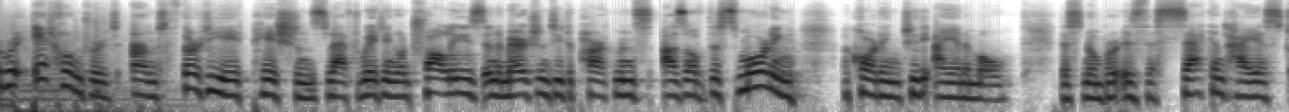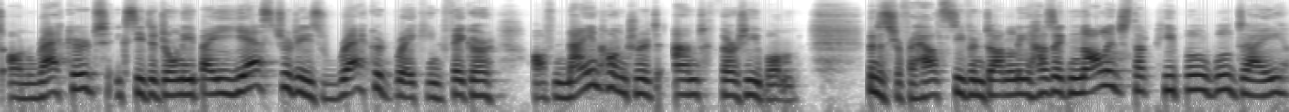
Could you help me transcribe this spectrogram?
There were 838 patients left waiting on trolleys in emergency departments as of this morning, according to the INMO. This number is the second highest on record, exceeded only by yesterday's record breaking figure of 931. Minister for Health Stephen Donnelly has acknowledged that people will die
